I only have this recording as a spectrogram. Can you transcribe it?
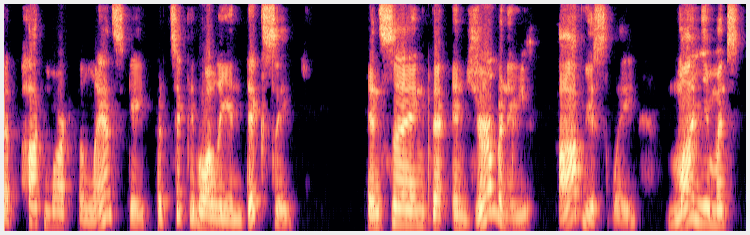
that pockmarked the landscape, particularly in Dixie, and saying that in Germany, obviously, monuments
